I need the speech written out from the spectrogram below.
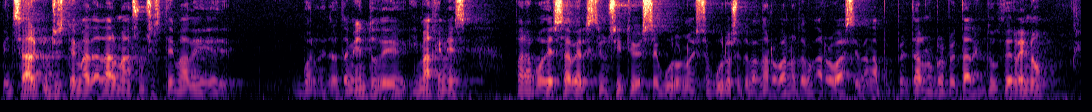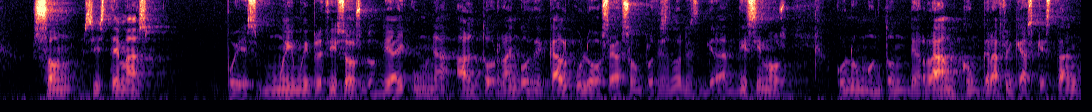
Pensar que un sistema de alarmas, un sistema de bueno, de tratamiento de imágenes para poder saber si un sitio es seguro o no es seguro, si te van a robar o no te van a robar, si van a perpetrar o no perpetrar en tu terreno, son sistemas pues muy muy precisos donde hay un alto rango de cálculo, o sea, son procesadores grandísimos con un montón de RAM, con gráficas que están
